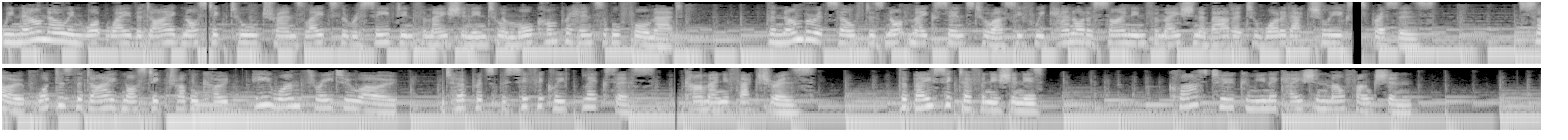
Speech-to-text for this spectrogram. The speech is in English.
We now know in what way the diagnostic tool translates the received information into a more comprehensible format. The number itself does not make sense to us if we cannot assign information about it to what it actually expresses. So, what does the diagnostic trouble code P1320 interpret specifically Lexus car manufacturers? The basic definition is Class 2 communication malfunction.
